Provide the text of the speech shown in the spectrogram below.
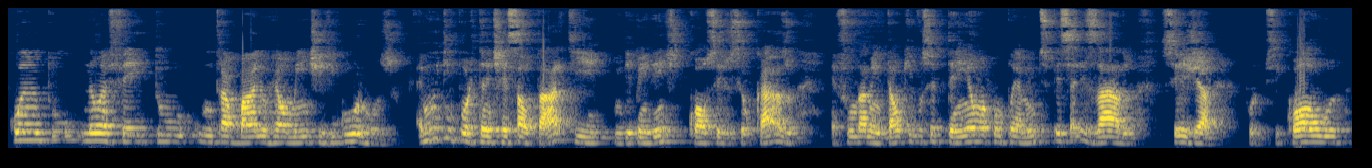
quando não é feito um trabalho realmente rigoroso. É muito importante ressaltar que, independente de qual seja o seu caso, é fundamental que você tenha um acompanhamento especializado, seja por psicólogo,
